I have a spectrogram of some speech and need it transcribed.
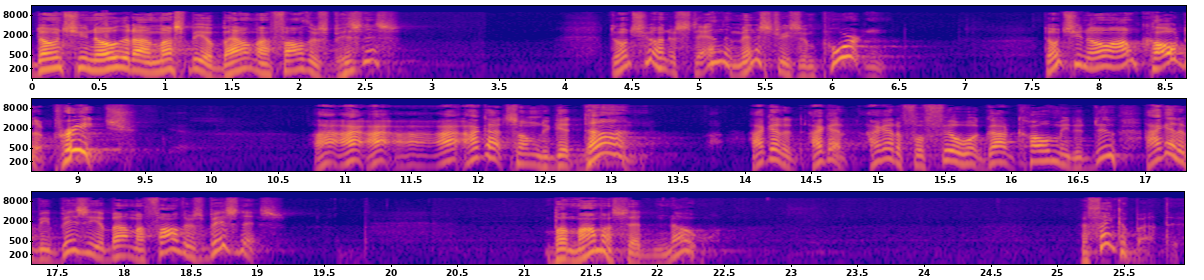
Don't you know that I must be about my Father's business? Don't you understand the ministry is important? Don't you know I'm called to preach? I, I, I, I got something to get done. I got I got I got to fulfill what God called me to do. I got to be busy about my father's business. But mama said no. Now think about this.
